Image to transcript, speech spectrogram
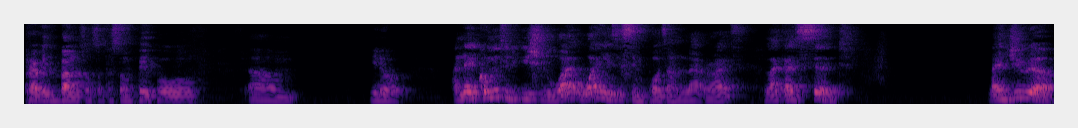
private banks also for some people. Um, you know, and then coming to the issue, why why is this important, right? Like I said, Nigeria,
